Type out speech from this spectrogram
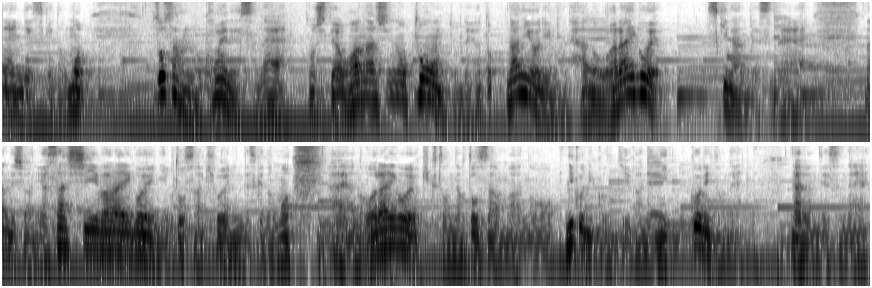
ないんですけどもゾさんの声ですね。そしてお話のトーンとねあと何よりもねあの笑い声好きなんですね。何でしょうね優しい笑い声にお父さん聞こえるんですけども、はい、あの笑い声を聞くとねお父さんもあのニコニコっていうかねにっこりとねなるんですね。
